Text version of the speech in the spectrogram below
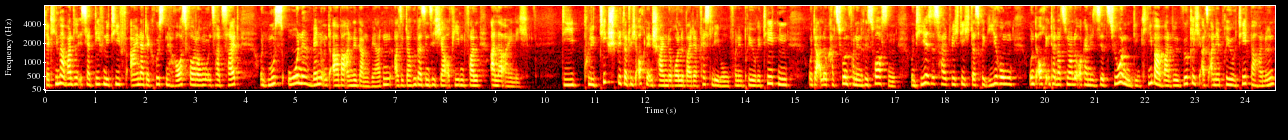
der Klimawandel ist ja definitiv einer der größten Herausforderungen unserer Zeit und muss ohne Wenn und Aber angegangen werden. Also darüber sind sich ja auf jeden Fall alle einig. Die Politik spielt natürlich auch eine entscheidende Rolle bei der Festlegung von den Prioritäten und der Allokation von den Ressourcen. Und hier ist es halt wichtig, dass Regierungen und auch internationale Organisationen den Klimawandel wirklich als eine Priorität behandeln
